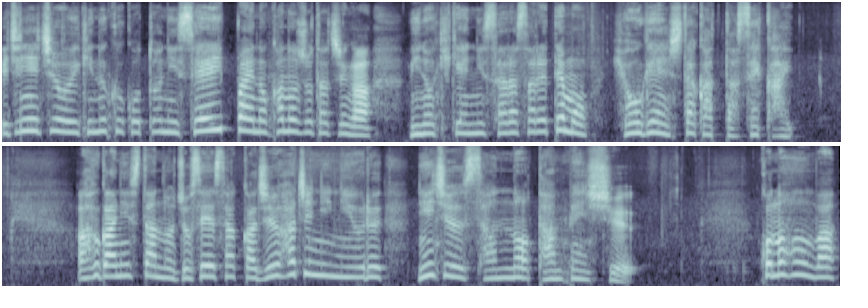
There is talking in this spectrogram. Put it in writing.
一日を生き抜くことに精一杯の彼女たちが身の危険にさらされても表現したかった世界アフガニスタンの女性作家18人による23の短編集。この本は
